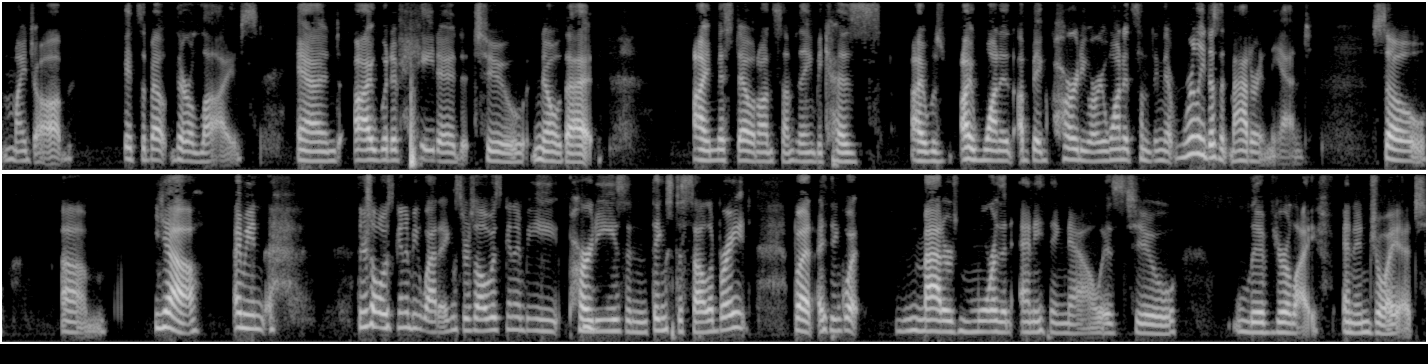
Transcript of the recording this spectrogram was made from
my job. It's about their lives. And i would have hated to know that i missed out on something because I was I wanted a big party or I wanted something that really doesn't matter in the end. So um yeah, I mean there's always going to be weddings, there's always going to be parties and things to celebrate, but I think what matters more than anything now is to live your life and enjoy it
